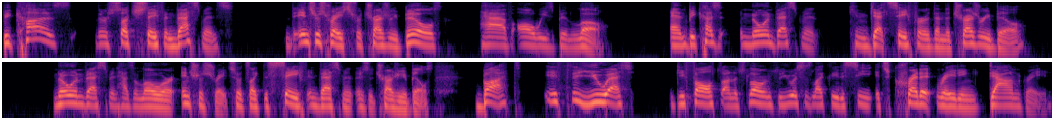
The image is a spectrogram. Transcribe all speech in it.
Because they're such safe investments, the interest rates for treasury bills have always been low. And because no investment can get safer than the treasury bill, no investment has a lower interest rate. So it's like the safe investment is the treasury bills. But if the US defaults on its loans, the US is likely to see its credit rating downgrade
